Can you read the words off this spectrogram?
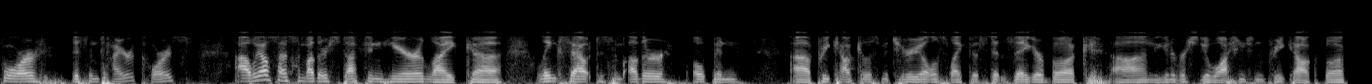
for this entire course. Uh, we also have some other stuff in here like uh, links out to some other open uh, pre-calculus materials like the Stitz-Zeager book uh, and the University of Washington pre-calc book,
